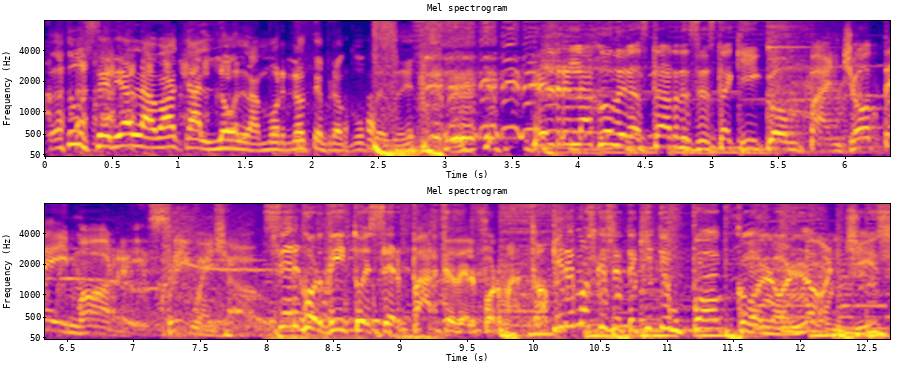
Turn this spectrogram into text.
Tú serías la vaca Lola, amor, no te preocupes. ¿eh? El relajo de las tardes está aquí con Panchote y Morris. Freeway Show. Ser gordito es ser parte del formato. Queremos que se te quite un poco los lonchis.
